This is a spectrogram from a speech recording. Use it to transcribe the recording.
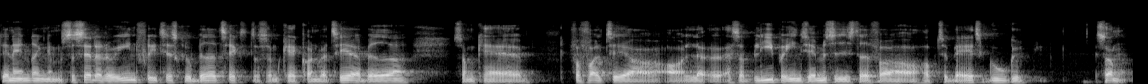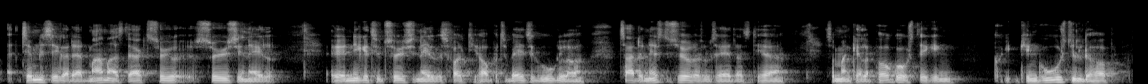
den ændring, jamen, så sætter du en fri til at skrive bedre tekster, som kan konvertere bedre, som kan få folk til at, at, at altså blive på ens hjemmeside, i stedet for at hoppe tilbage til Google, som temmelig sikkert er et meget, meget stærkt sø, søgesignal, øh, negativt søgesignal, hvis folk de hopper tilbage til Google og tager det næste søgeresultat, altså det her, som man kalder pogo-sticking, kængurustyltehop.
